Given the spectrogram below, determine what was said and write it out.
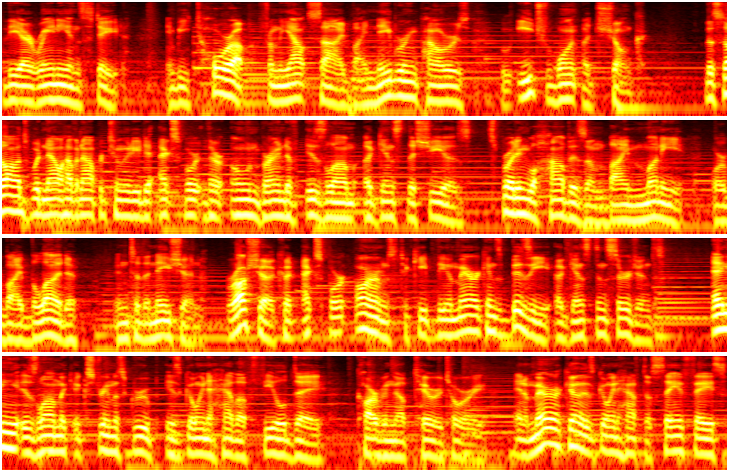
the Iranian state and be tore up from the outside by neighboring powers who each want a chunk. The Sauds would now have an opportunity to export their own brand of Islam against the Shias, spreading Wahhabism by money or by blood into the nation. Russia could export arms to keep the Americans busy against insurgents. Any Islamic extremist group is going to have a field day carving up territory, and America is going to have to save face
